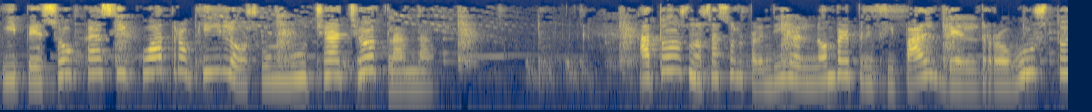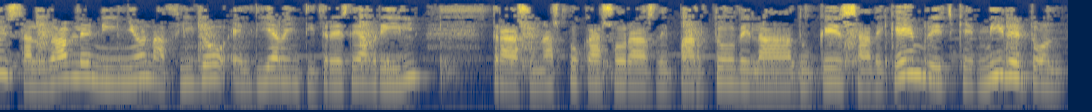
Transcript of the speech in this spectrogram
y pesó casi cuatro kilos, un muchacho Irlanda. A todos nos ha sorprendido el nombre principal del robusto y saludable niño nacido el día 23 de abril, tras unas pocas horas de parto de la duquesa de Cambridge, Kate Middleton,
